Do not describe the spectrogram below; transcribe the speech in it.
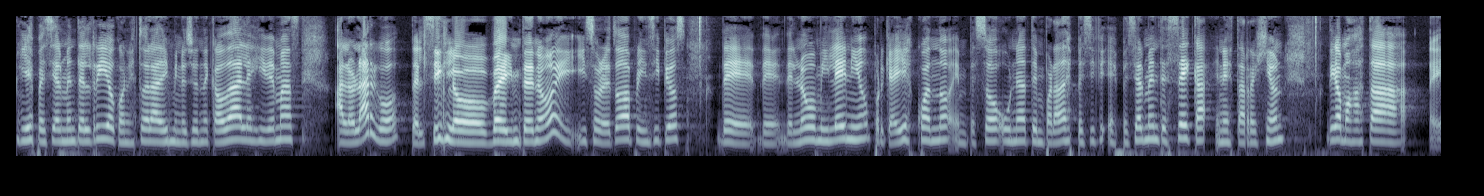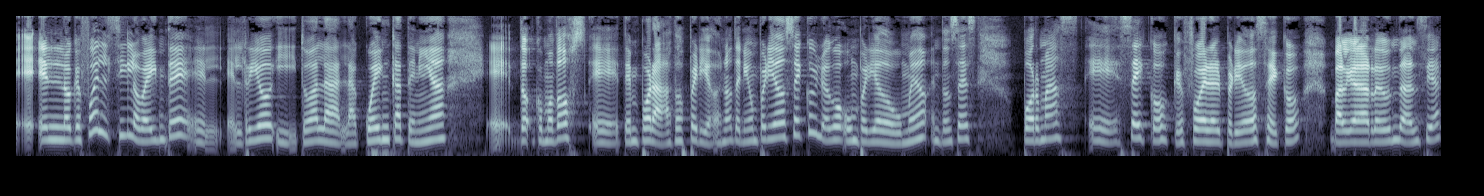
y especialmente el río con esto de la disminución de caudales y demás a lo largo del siglo XX, ¿no? Y, sobre todo a principios del nuevo milenio, porque ahí es cuando empezó una temporada especialmente seca en esta región, digamos hasta en lo que fue el siglo XX, el, río y toda la, cuenca tenía eh, como dos eh, temporadas, dos periodos, ¿no? Tenía un periodo seco y luego un periodo húmedo. Entonces, por más seco que fuera el periodo seco, valga la redundancia,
